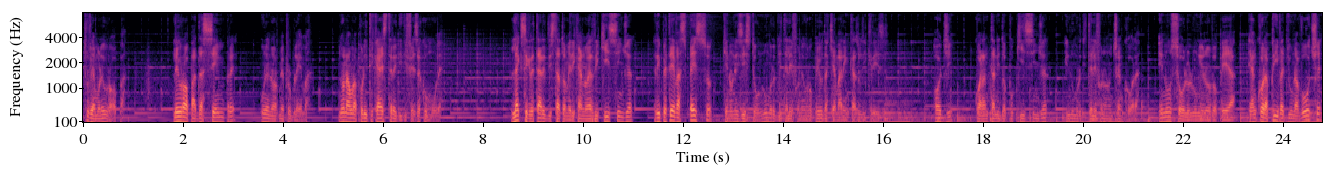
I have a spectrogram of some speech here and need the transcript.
troviamo l'Europa. L'Europa ha da sempre un enorme problema. Non ha una politica estera e di difesa comune. L'ex segretario di Stato americano Henry Kissinger ripeteva spesso che non esiste un numero di telefono europeo da chiamare in caso di crisi. Oggi, 40 anni dopo Kissinger, il numero di telefono non c'è ancora. E non solo l'Unione Europea è ancora priva di una voce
